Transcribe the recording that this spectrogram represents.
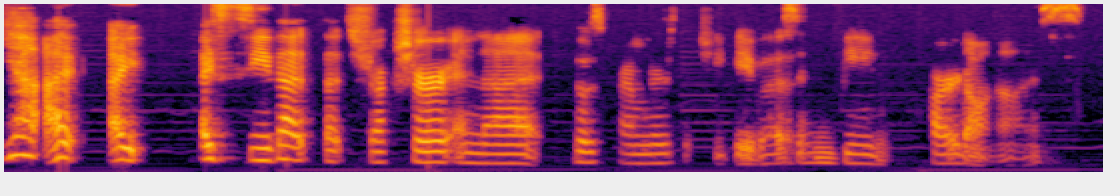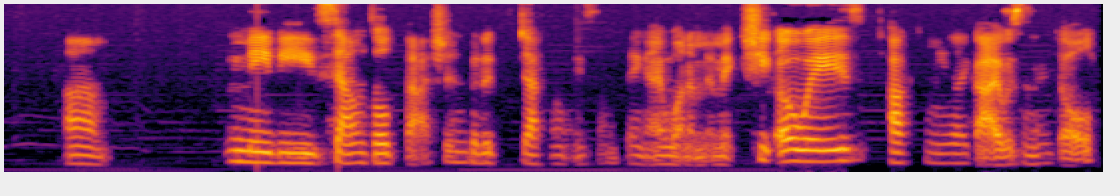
yeah, I, I, I see that, that structure and that those parameters that she gave us and being hard on us. Um, maybe sounds old fashioned, but it's definitely something I want to mimic. She always talked to me like I was an adult.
